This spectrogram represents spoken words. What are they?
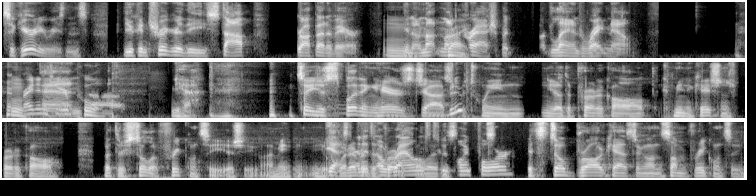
security reasons. You can trigger the stop, drop out of air. You know, not not Right. crash, but, but land right now. right into your pool. uh, Yeah. So you're splitting hairs, Josh, between you know the protocol, the communications protocol, but there's still a frequency issue. I mean, you know, yes, whatever the around protocol two is, point four. it's still broadcasting on some frequency.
